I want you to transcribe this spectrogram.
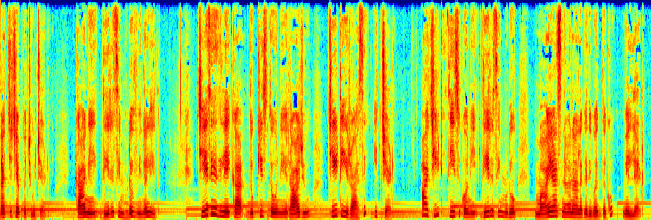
నచ్చచెప్ప చూచాడు. కానీ ధీరసింహుడు వినలేదు. చేసేది లేక దుఃఖిస్తూనే రాజు చీటీ రాసి ఇచ్చాడు. ఆ చీటీ తీసుకొని ధీరసింహుడు మాయా స్నానాల గది వద్దకు వెళ్ళాడు.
